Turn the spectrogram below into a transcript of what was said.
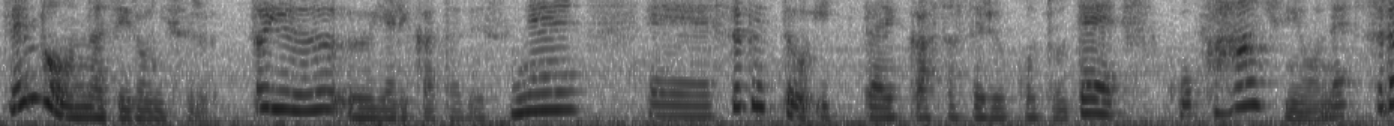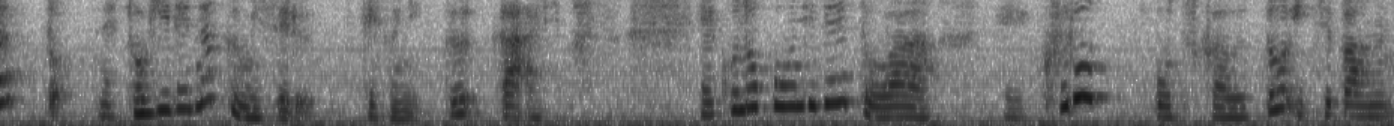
全部同じ色にするというやり方ですね、えー、全てを一体化させることでこう下半身をねスラッと、ね、途切れなく見せるテクニックがあります、えーこのコーディネートは、え黒を使うと一番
